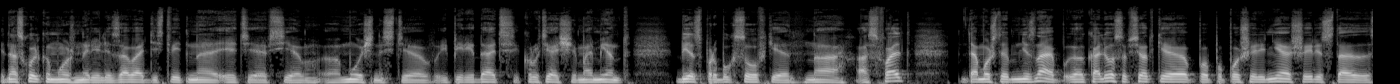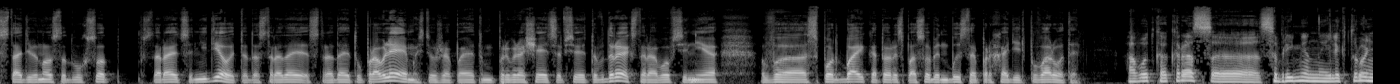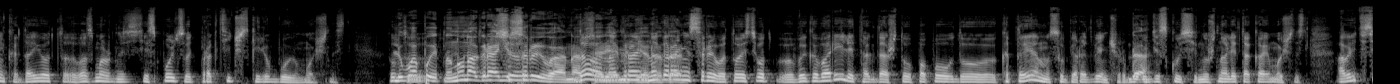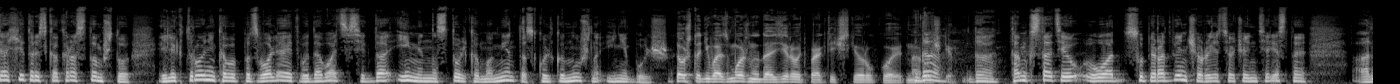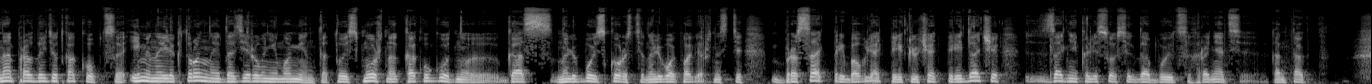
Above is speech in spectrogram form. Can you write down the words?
и насколько можно реализовать действительно эти все э, мощности и передать крутящий момент без пробуксовки на асфальт. Потому что, не знаю, э, колеса все-таки по, по, по ширине шире 190-200 стараются не делать, тогда страдает, страдает управляемость уже, поэтому превращается все это в дрекстер, а вовсе не в спортбайк, который способен быстро проходить повороты. А вот как раз э, современная электроника дает возможность использовать практически любую мощность. Тут Любопытно, ну на грани всё... срыва она да, все время на, грани, на грани срыва. То есть вот вы говорили тогда, что по поводу КТМ, Супер Adventure, да. были дискуссии, нужна ли такая мощность. А ведь вся хитрость как раз в том, что электроника позволяет выдавать всегда именно столько момента, сколько нужно и не больше. То, что невозможно дозировать практически рукой на да, ручке. Да, там, кстати, у Супер Adventure есть очень интересная, она, правда, идет как опция, именно электронное дозирование момента. То есть можно как угодно газ на любой скорости скорости на любой поверхности бросать, прибавлять, переключать передачи, заднее колесо всегда будет сохранять контакт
